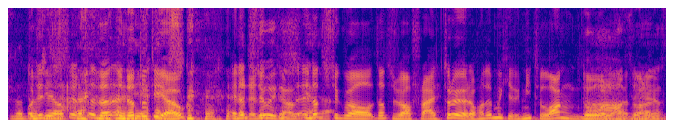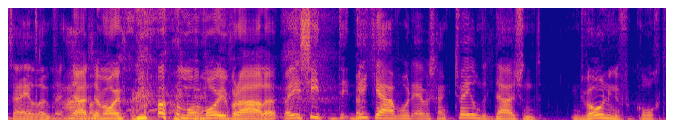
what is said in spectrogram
dat doet hij ook. echt- dat- en dat doet hij ook. En dat, dat is doe ik natuurlijk- ook, En ja. dat is natuurlijk wel, dat is wel vrij treurig. Want dat moet je natuurlijk niet te lang door. Nou, door dat zijn heel leuk Nee, verhalen. ja, het zijn mooie, mooie, verhalen. Maar je ziet, di- dit jaar worden er waarschijnlijk 200.000 woningen verkocht.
